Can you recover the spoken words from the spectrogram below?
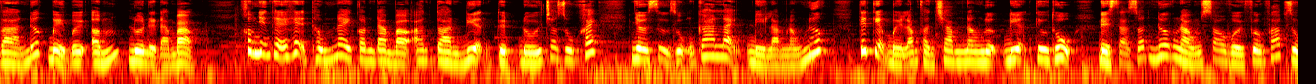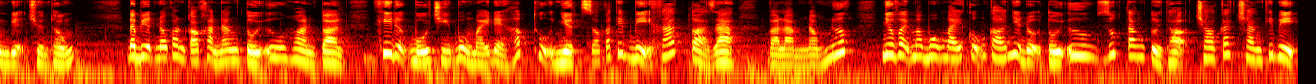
và nước bể bơi ấm luôn được đảm bảo. Không những thế, hệ thống này còn đảm bảo an toàn điện tuyệt đối cho du khách nhờ sử dụng ga lạnh để làm nóng nước, tiết kiệm 75% năng lượng điện tiêu thụ để sản xuất nước nóng so với phương pháp dùng điện truyền thống. Đặc biệt nó còn có khả năng tối ưu hoàn toàn khi được bố trí buồng máy để hấp thụ nhiệt do các thiết bị khác tỏa ra và làm nóng nước. Như vậy mà buồng máy cũng có nhiệt độ tối ưu giúp tăng tuổi thọ cho các trang thiết bị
